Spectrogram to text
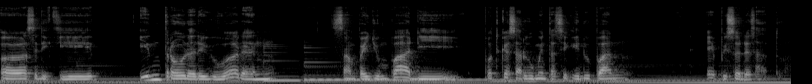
uh, sedikit intro dari gue dan sampai jumpa di podcast argumentasi kehidupan episode 1.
